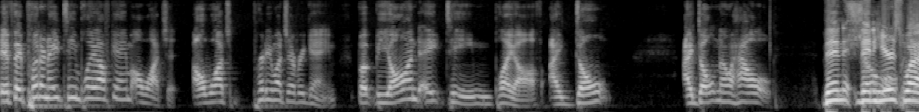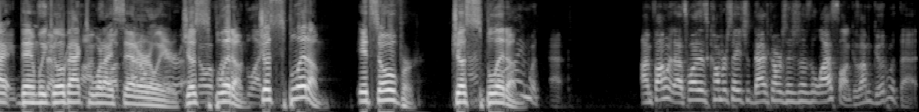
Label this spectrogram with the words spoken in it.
If they put an 18 playoff game, I'll watch it. I'll watch pretty much every game. But beyond 18 playoff, I don't I don't know how Then then here's what I then we go back to what I said earlier. Just split them. Like, Just split them. It's over. Just I'm split them. I'm fine with that. That's why this conversation, that conversation doesn't last long because I'm good with that.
